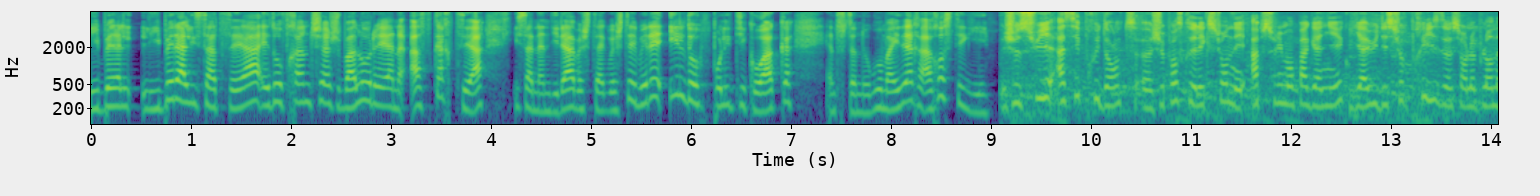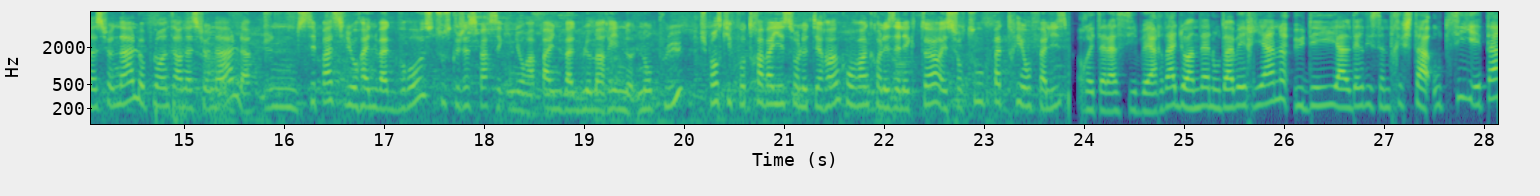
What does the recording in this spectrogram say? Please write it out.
liberal, liberalizatzea edo frantses balorean azkartzea izanen dira besteak beste bere hildo politikoak. Entzuten dugu maider jagostegi. Je suis assez prudente. Euh, je pense que l'élection n'est absolument pas gagnée. Il y a eu des surprises sur le plan national, au plan international. Je ne sais pas s'il y aura une vague rose. Tout ce que j'espère, c'est qu'il n'y aura pas une vague bleu marine non plus. Je pense qu'il faut travailler sur le terrain, convaincre les électeurs et surtout pas de triomphalisme. Horretarazi behar da joan den udaberrian, UDI alderdi zentrista utzi eta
